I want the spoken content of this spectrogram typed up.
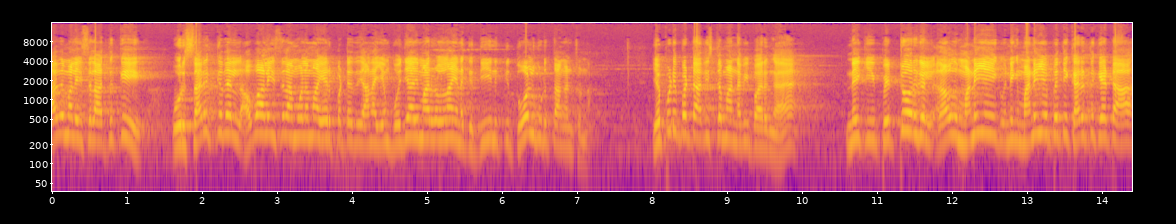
ஆதம் அலை இஸ்லாத்துக்கு ஒரு சறுக்குதல் அவ்வா அலை இஸ்லாம் மூலமாக ஏற்பட்டது. ஆனால் என் பொஜாதிமார்கள்லாம் எனக்கு தீனுக்கு தோல் கொடுத்தாங்கன்னு சொன்னான் எப்படிப்பட்ட அதிர்ஷ்டமான நபி பாருங்கள் இன்னைக்கு பெற்றோர்கள் அதாவது மனையை இன்னைக்கு மனைவியை பற்றி கருத்து கேட்டால்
